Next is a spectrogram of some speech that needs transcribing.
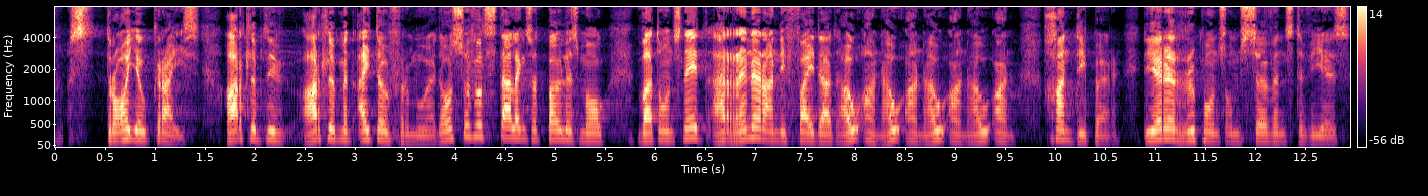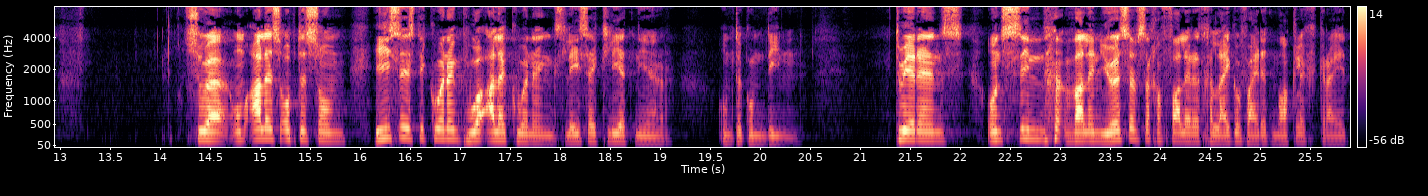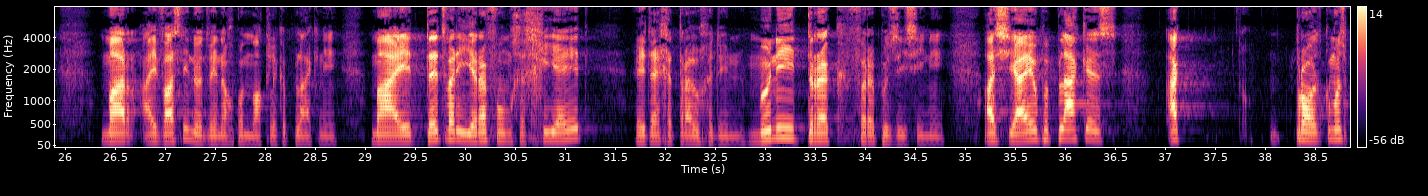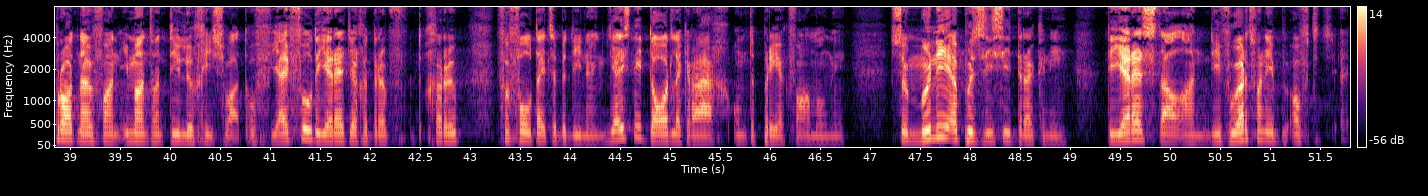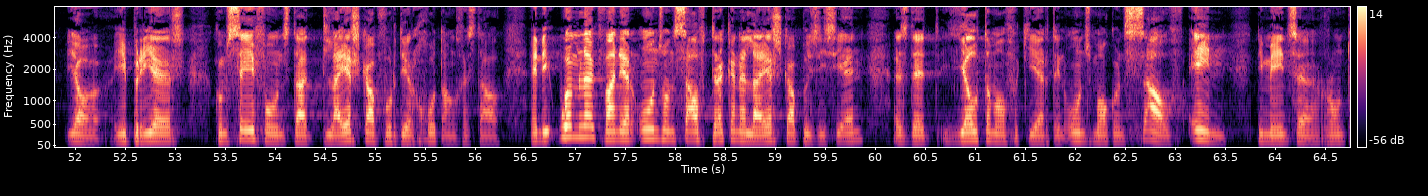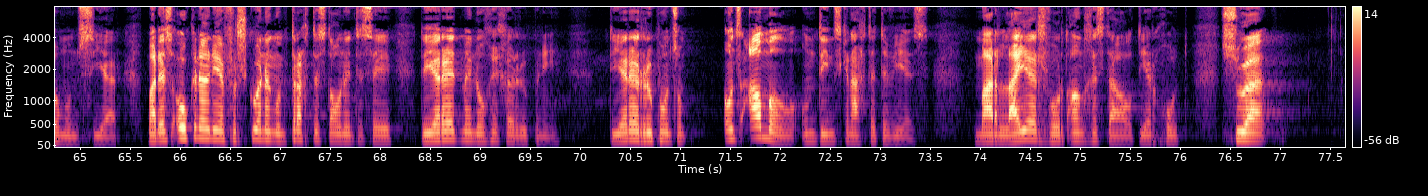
dra jou kruis. Hardloop die hardloop met uithou vermoë. Daar's soveel stellings wat Paulus maak wat ons net herinner aan die feit dat hou aan, hou aan, hou aan, hou aan, gaan dieper. Die Here roep ons om servants te wees. So om alles op te som, Jesus die koning bo alle konings, lê sy kleed neer om te kom dien. Tweedens, ons sien wel in Josef se geval het dit gelyk of hy dit maklik gekry het maar hy was nie noodwendig op 'n maklike plek nie. Maar hy het dit wat die Here vir hom gegee het, het hy getrou gedoen. Moenie druk vir 'n posisie nie. As jy op 'n plek is, ek praat, kom ons praat nou van iemand van teologie swat of jy voel die Here het jou gedrup geroep vir voltydse bediening. Jy's nie dadelik reg om te preek vir almal nie. So moenie 'n posisie druk nie. Die Here stel aan die woord van die of ja, Hebreërs kom sê vir ons dat leierskap word deur God aangestel. En die oomblik wanneer ons onsself druk in 'n leierskapposisie in, is dit heeltemal verkeerd en ons maak onsself en die mense rondom ons seer. Maar dis ook nou nie 'n verskoning om terug te staan en te sê die Here het my nog nie geroep nie. Die Here roep ons om ons almal om diensknegte te wees. Maar leiers word aangestel deur God. So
